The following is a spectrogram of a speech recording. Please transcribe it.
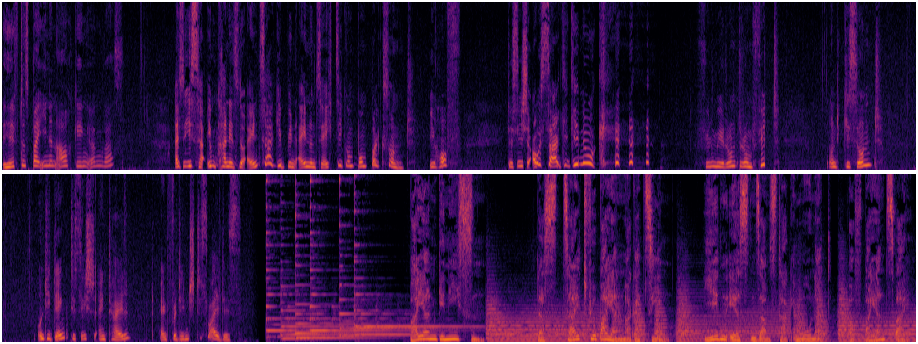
hilft es bei Ihnen auch gegen irgendwas? Also ich, ich kann jetzt nur eins sagen, ich bin 61 und pumperl gesund. Ich hoffe, das ist Aussage genug. ich fühle mich rundherum fit und gesund. Und ich denke, das ist ein Teil, ein Verdienst des Waldes. Bayern genießen. Das Zeit für Bayern Magazin. Jeden ersten Samstag im Monat auf Bayern 2.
